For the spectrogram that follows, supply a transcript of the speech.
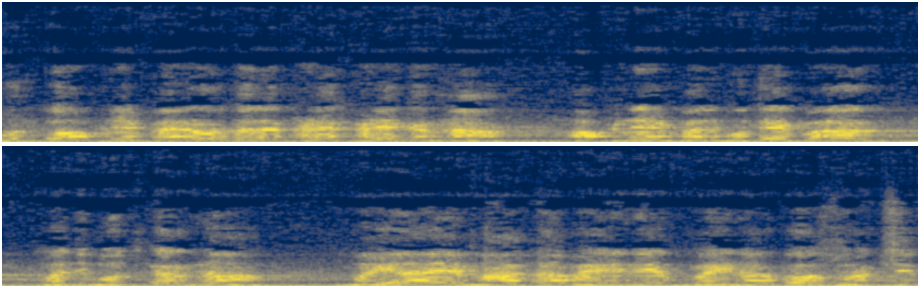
उनको अपने पैरों तले खड़े खड़े करना, अपने बलबूते पर मज़बूत करना, महिलाएँ माता बहने, बहनों को सुरक्षित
